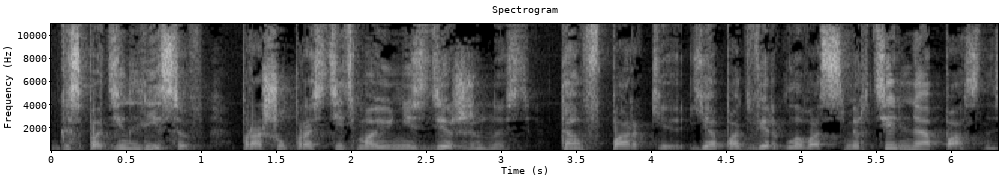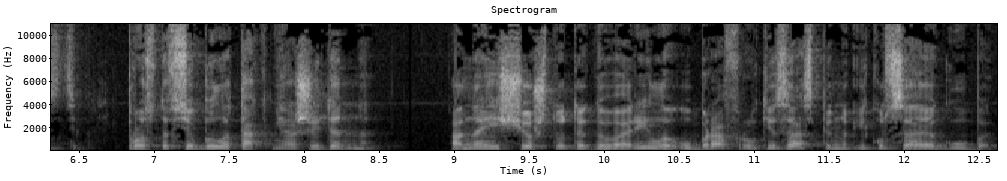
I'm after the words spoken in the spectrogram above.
«Господин Лисов, прошу простить мою несдержанность. Там, в парке, я подвергла вас смертельной опасности. Просто все было так неожиданно». Она еще что-то говорила, убрав руки за спину и кусая губы.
